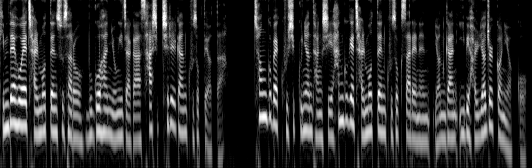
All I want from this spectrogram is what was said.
김대호의 잘못된 수사로 무고한 용의자가 47일간 구속되었다. 1999년 당시 한국의 잘못된 구속 사례는 연간 218건이었고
